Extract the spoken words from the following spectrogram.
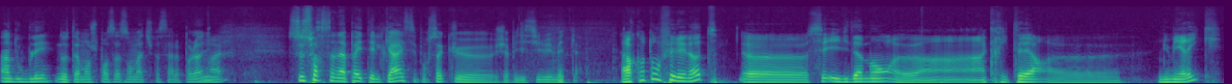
un doublé, notamment je pense à son match face à la Pologne. Ouais. Ce soir, ça n'a pas été le cas et c'est pour ça que j'avais décidé de lui mettre 4. Alors quand on fait les notes, euh, c'est évidemment euh, un, un critère numérique,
